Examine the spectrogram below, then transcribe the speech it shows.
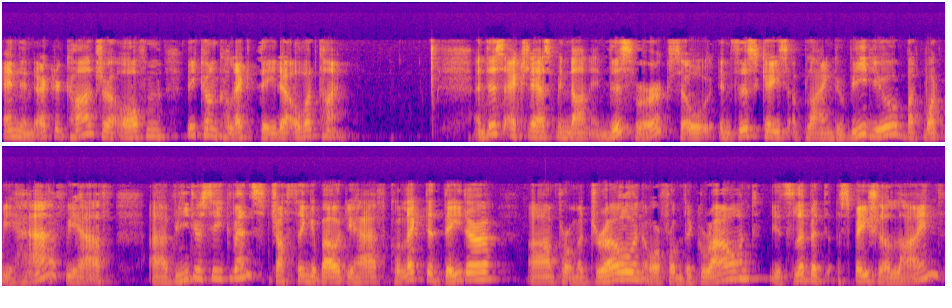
And in agriculture, often we can collect data over time. And this actually has been done in this work. So in this case, applying to video, but what we have, we have a video sequence. Just think about you have collected data um, from a drone or from the ground. It's a little bit spatial aligned,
